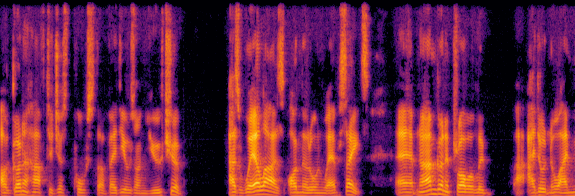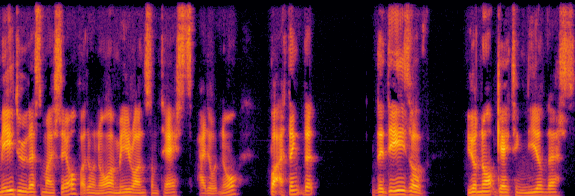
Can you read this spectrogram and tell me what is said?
are going to have to just post their videos on YouTube as well as on their own websites. Uh, now, I'm going to probably, I don't know, I may do this myself. I don't know. I may run some tests. I don't know. But I think that the days of you're not getting near this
